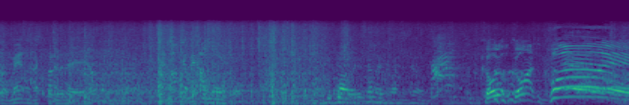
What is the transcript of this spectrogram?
của mẹ hạt của người này Go, go on. Boy!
